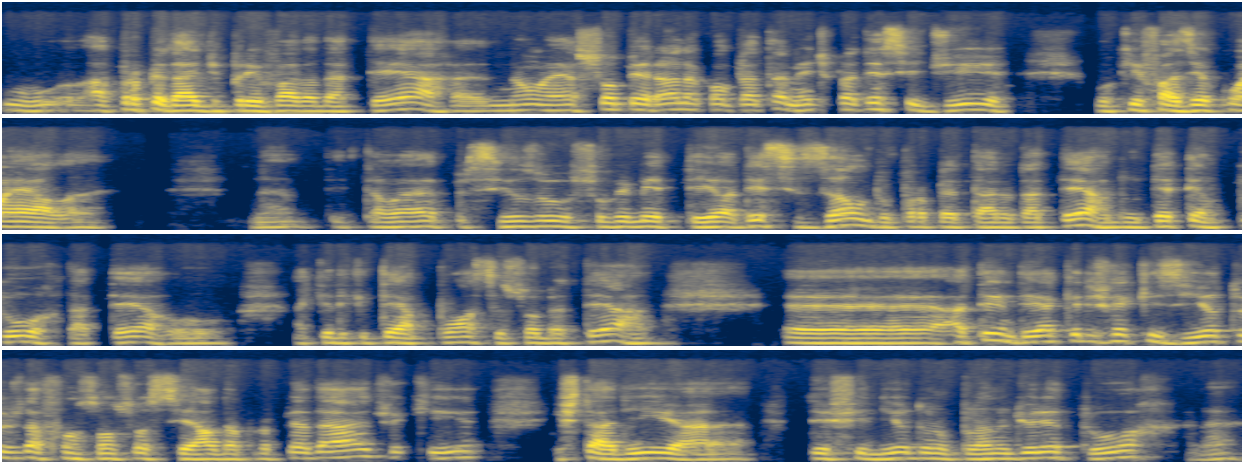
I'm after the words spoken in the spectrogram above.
o, a propriedade privada da terra não é soberana completamente para decidir o que fazer com ela. Né? Então, é preciso submeter a decisão do proprietário da terra, do detentor da terra, ou aquele que tem a posse sobre a terra, é, atender aqueles requisitos da função social da propriedade que estaria definido no plano diretor, né?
